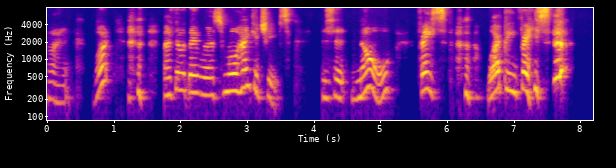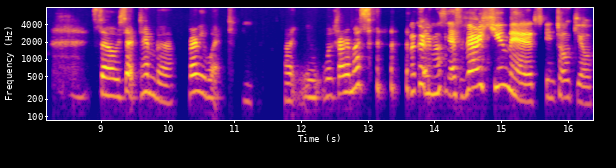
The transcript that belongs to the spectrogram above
I went, What? I thought they were small handkerchiefs. He said, No, face, wiping face. So September, very wet. Uh, you yes, very humid in Tokyo.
